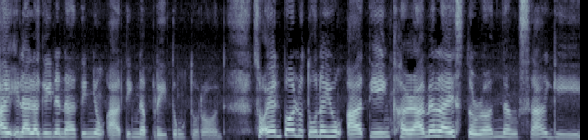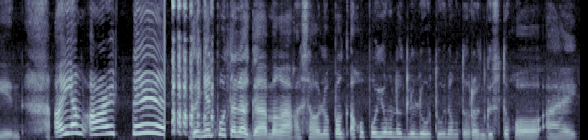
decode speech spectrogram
ay ilalagay na natin yung ating napritong turon. So, ayan po, luto na yung ating caramelized turon ng saging. Ay, ang arte! Ganyan po talaga mga kasawlo. Pag ako po yung nagluluto ng turon, gusto ko ay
